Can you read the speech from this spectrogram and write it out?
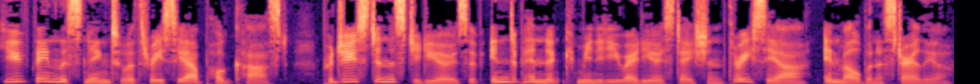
You've been listening to a 3CR podcast produced in the studios of independent community radio station 3CR in Melbourne, Australia.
